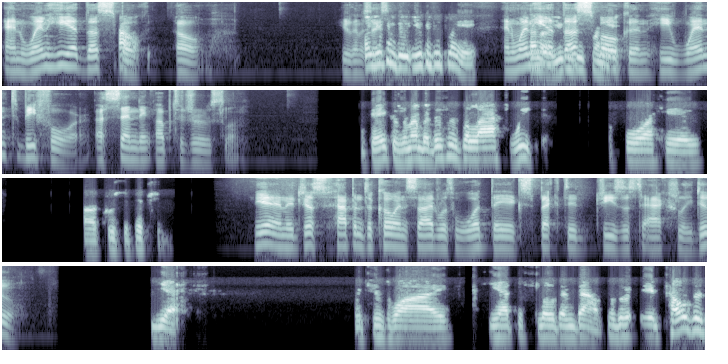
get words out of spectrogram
And when he had thus spoken, oh, oh you're going to say you can do you can do twenty eight. And when no, he no, had thus spoken, he went before, ascending up to Jerusalem. Okay, because remember, this is the last week before his uh, crucifixion. Yeah, and it just happened to coincide with what they expected Jesus to actually do. Yes. Which is why he had to slow them down. So it tells us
